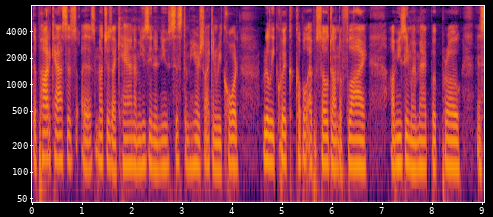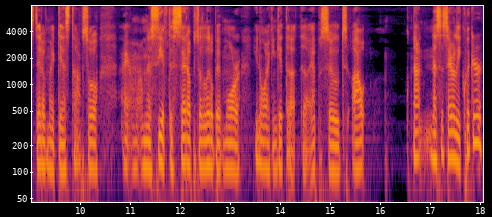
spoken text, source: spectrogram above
the podcast as, as much as I can. I'm using a new system here so I can record really quick, a couple episodes on the fly. I'm using my MacBook Pro instead of my desktop. So I, am going to see if the setup's a little bit more, you know, I can get the, the episodes out not necessarily quicker,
